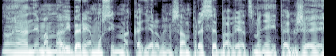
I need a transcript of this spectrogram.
No ja nemám na výber, ja musím makať, ja robím sám pre seba viac menej, takže e,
